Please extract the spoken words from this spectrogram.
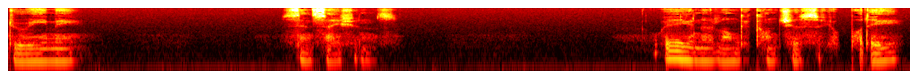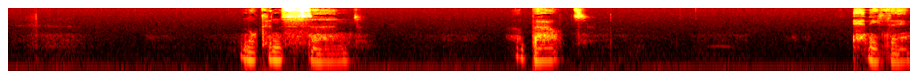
dreamy sensations. Where you're no longer conscious of your body nor concerned about anything.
